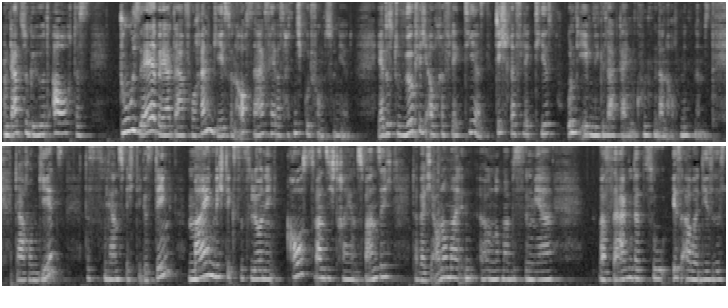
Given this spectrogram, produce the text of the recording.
Und dazu gehört auch, dass du selber ja da vorangehst und auch sagst, hey, was hat nicht gut funktioniert? Ja, dass du wirklich auch reflektierst, dich reflektierst und eben, wie gesagt, deinen Kunden dann auch mitnimmst. Darum geht's. Das ist ein ganz wichtiges Ding. Mein wichtigstes Learning aus 2023, da werde ich auch nochmal äh, noch mal ein bisschen mehr was sagen dazu, ist aber dieses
